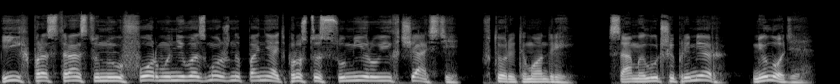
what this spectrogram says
и их пространственную форму невозможно понять, просто суммируя их части, вторит ему Андрей. Самый лучший пример — мелодия.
